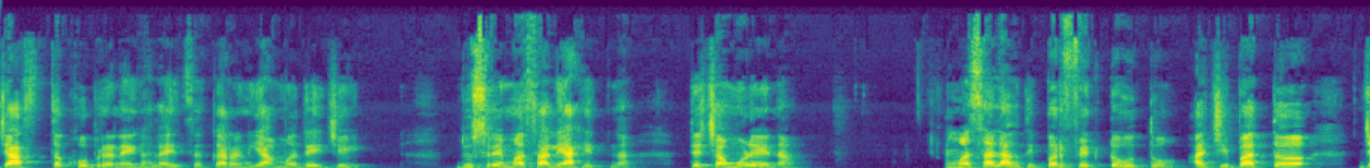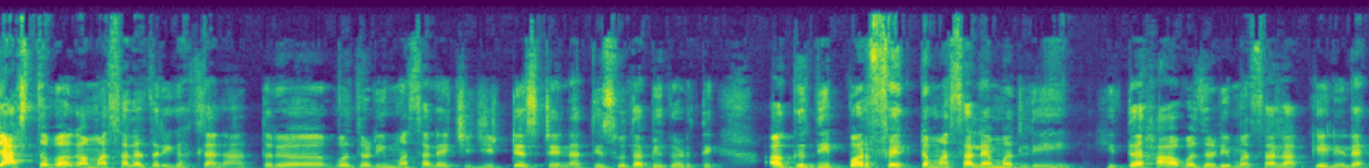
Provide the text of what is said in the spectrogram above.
जास्त खोबरं नाही घालायचं. कारण यामध्ये जे दुसरे मसाले आहेत ना त्याच्यामुळे ना मसाला अगदी परफेक्ट होतो. अजिबात जास्त बघा मसाला जरी घातला ना तर वजडी मसाल्याची जी टेस्ट आहे ना ती सुद्धा बिघडते. अगदी परफेक्ट मसाल्यामधली इथं हा वजडी मसाला केलेला आहे.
